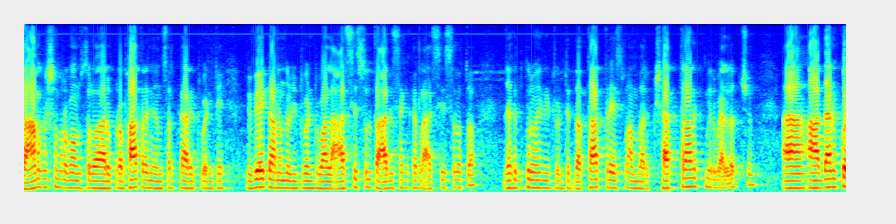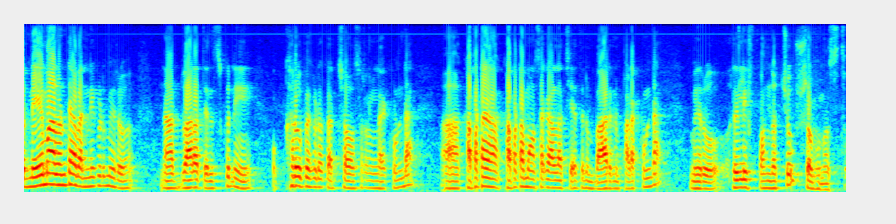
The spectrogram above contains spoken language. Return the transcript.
రామకృష్ణ పరమంశుల వారు ప్రభాతరంజన్ సర్కార్ ఇటువంటి వివేకానందుడు ఇటువంటి వాళ్ళ ఆశీస్సులతో ఆదిశంకర్ల ఆశీస్సులతో జగద్గురు అయినటువంటి దత్తాత్రేయ స్వామి వారి క్షేత్రాలకు మీరు వెళ్ళొచ్చు. దానికి కొన్ని నియమాలు ఉంటాయి అవన్నీ కూడా మీరు నా ద్వారా తెలుసుకుని ఒక్క రూపాయి కూడా ఖర్చు అవసరం లేకుండా కపట కపట మోసగాళ్ళ చేతిని బారిన పడకుండా మీరు రిలీఫ్ పొందొచ్చు. శుభమస్తు.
